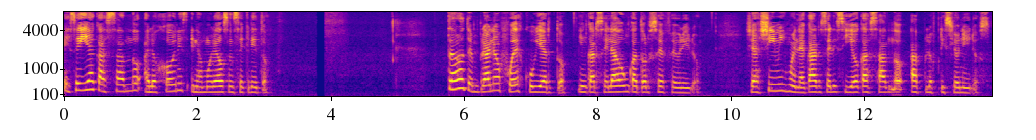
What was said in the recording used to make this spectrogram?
eh, seguía casando a los jóvenes enamorados en secreto. Tarde o temprano fue descubierto y encarcelado un 14 de febrero, y allí mismo en la cárcel siguió casando a los prisioneros.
